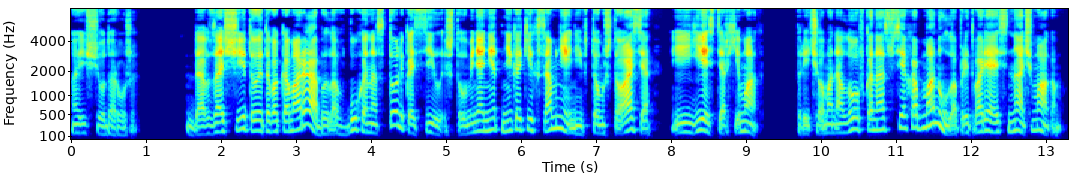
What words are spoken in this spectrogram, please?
а еще дороже. Да в защиту этого комара было вбухано столько силы, что у меня нет никаких сомнений в том, что Ася и есть архимаг. Причем она ловко нас всех обманула, притворяясь нач-магом.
